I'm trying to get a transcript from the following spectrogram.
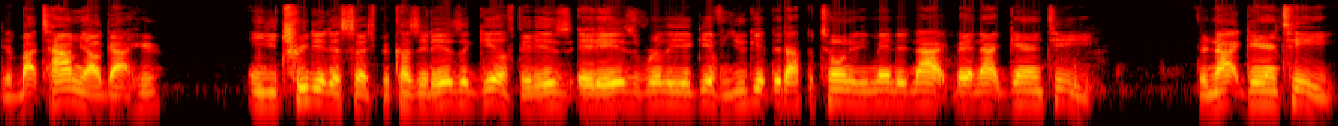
About time y'all got here. And you treat it as such because it is a gift. It is it is really a gift. You get that opportunity, man, they're not they're not guaranteed. They're not guaranteed.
